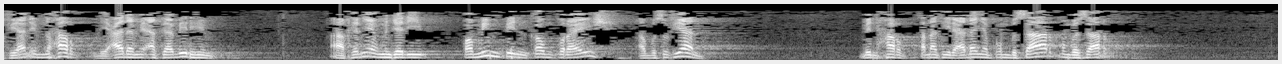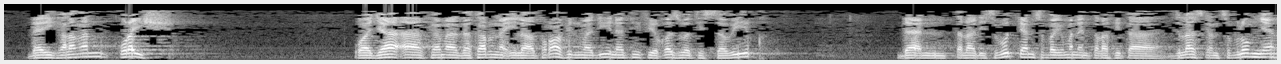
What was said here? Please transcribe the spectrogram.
Sufyan ibn Harb li'adami akabirhim. Akhirnya yang menjadi pemimpin kaum Quraisy Abu Sufyan bin Harb karena tidak adanya pembesar-pembesar dari kalangan Quraisy. وجاء كما ذكرنا إلى أطراف المدينة في غزوة السويق dan telah disebutkan sebagaimana yang telah kita jelaskan sebelumnya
